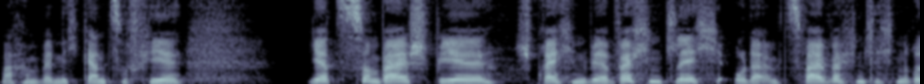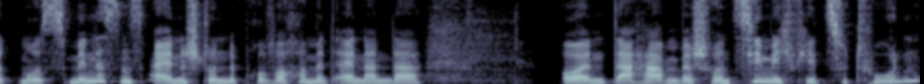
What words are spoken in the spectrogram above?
machen wir nicht ganz so viel. Jetzt zum Beispiel sprechen wir wöchentlich oder im zweiwöchentlichen Rhythmus mindestens eine Stunde pro Woche miteinander. Und da haben wir schon ziemlich viel zu tun,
